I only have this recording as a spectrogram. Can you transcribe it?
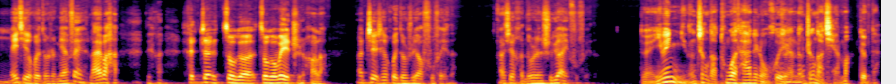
的。媒体的会都是免费，来吧，对吧？这做个做个位置好了。那这些会都是要付费的，而且很多人是愿意付费的。对，因为你能挣到通过他这种会能挣到钱嘛，对不对？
